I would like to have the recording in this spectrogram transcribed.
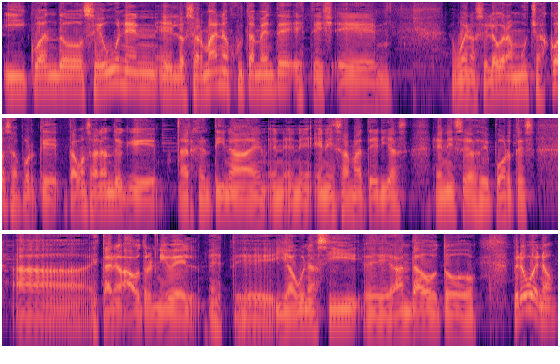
Y cuando se unen eh, los hermanos justamente este eh, bueno, se logran muchas cosas porque estamos hablando de que Argentina en, en, en esas materias, en esos deportes, uh, están a otro nivel este, y aún así eh, han dado todo. Pero bueno,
